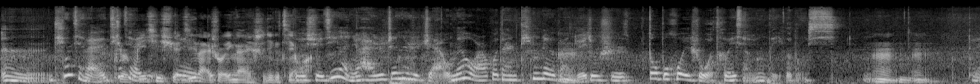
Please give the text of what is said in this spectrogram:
嗯，听起来听起来比起血姬来对说，应该是一个进化对，。血姬感觉还是真的是窄，我没有玩过，但是听这个感觉就是都不会是我特别想用的一个东西。嗯嗯，对，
